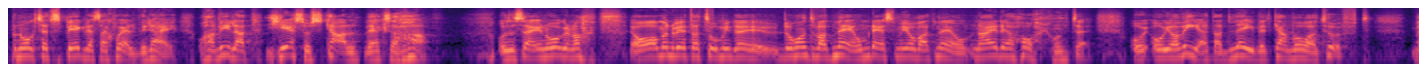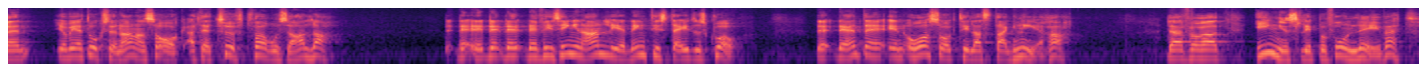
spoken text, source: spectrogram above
på något sätt speglat sig själv i dig. Och han vill att Jesus ska växa fram. Och så säger någon, ja men du vet att Tommy, du har inte varit med om det som jag varit med om. Nej, det har jag inte. Och, och jag vet att livet kan vara tufft. Men jag vet också en annan sak, att det är tufft för oss alla. Det, det, det, det finns ingen anledning till status quo. Det, är inte en orsak till att stagnera. Därför att ingen slipper från livet.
